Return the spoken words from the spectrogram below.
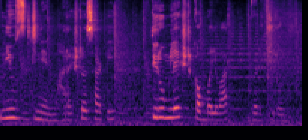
न्यूज जिनेन महाराष्ट्रासाठी तिरुमलेश कंबलवार गडचिरोली.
